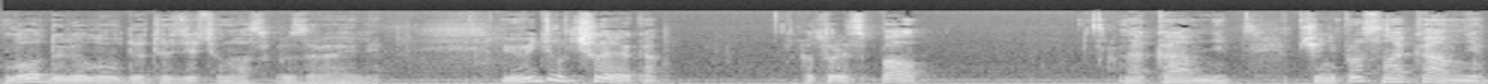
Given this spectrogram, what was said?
Лод или Луд, это здесь у нас в Израиле. И увидел человека, который спал на камне. Причем не просто на камне,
